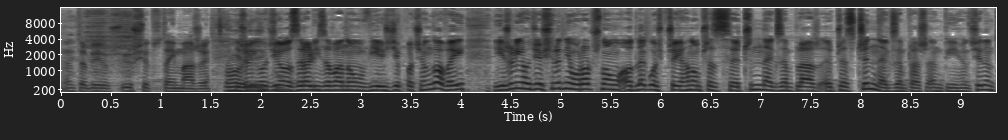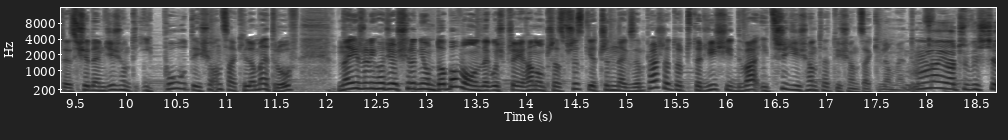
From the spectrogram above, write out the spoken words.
No tobie już, już się tutaj marzy. Ojejku. Jeżeli chodzi o zrealizowaną w jeździe pociągowej, jeżeli chodzi o średnią roczną odległość przejechaną przez czynny egzemplarz, przez czynny egzemplarz N57, to jest 70,5 tysiąca kilometrów. No jeżeli chodzi o średnią dobową odległość przejechaną przez wszystkie czynne egzemplarze, to 42,3 tysiąca kilometrów. No i oczywiście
